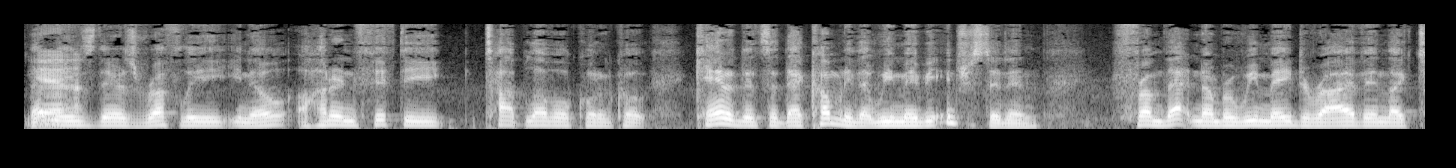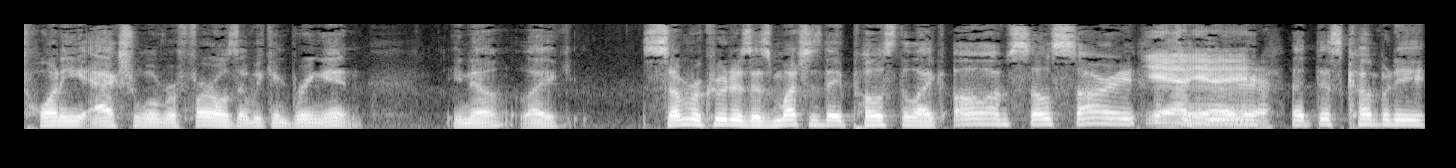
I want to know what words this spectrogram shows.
That Yeah. means there's roughly you know 150 top level quote unquote candidates at that company that we may be interested in. From that number, we may derive in like 20 actual referrals that we can bring in. You know, like some recruiters, as much as they post the like, "Oh, I'm so sorry," Yeah, to yeah, yeah. that this company,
